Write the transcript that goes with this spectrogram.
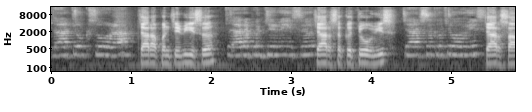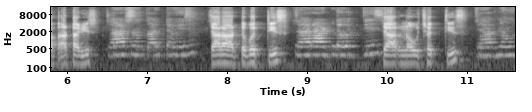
चार चौक सोळा. चार पंचे वीस चार पंचवीस चार सक चोवीस. चार सक चोवीस. चार सात अठ्ठावीस. चार सात अठ्ठावीस चार आठ बत्तीस. चार आठ बत्तीस. चार नऊ छत्तीस. चार नऊ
